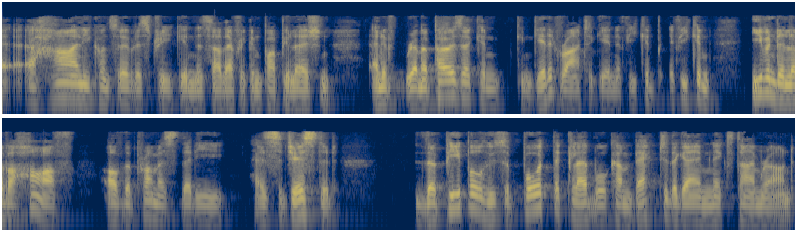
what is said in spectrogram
a, highly conservative streak in the South African population. And if Ramaphosa can, can get it right again, if he could, if he can even deliver half of the promise that he has suggested, the people who support the club will come back to the game next time round.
